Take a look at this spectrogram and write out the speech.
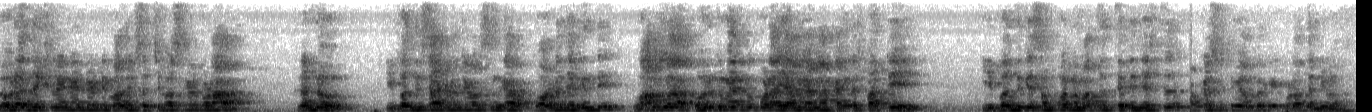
గౌరవ అధ్యక్షులైనటువంటి మాధవి సత్యభాస్ గారు కూడా నన్ను ఈ బంధుకు సహకరించవలసిందిగా కోరడం జరిగింది. వాళ్ళ కోరిక మేరకు కూడా యాను ఎన్ఆర్ కాంగ్రెస్ పార్టీ ఈ బంధుకి సంపూర్ణ మద్దతు తెలియజేస్తూ అవకాశం మీ అందరికీ కూడా ధన్యవాదాలు.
